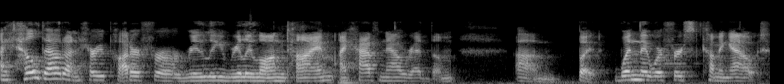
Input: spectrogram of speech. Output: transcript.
I held out on Harry Potter for a really, really long time. I have now read them. Um, but when they were first coming out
